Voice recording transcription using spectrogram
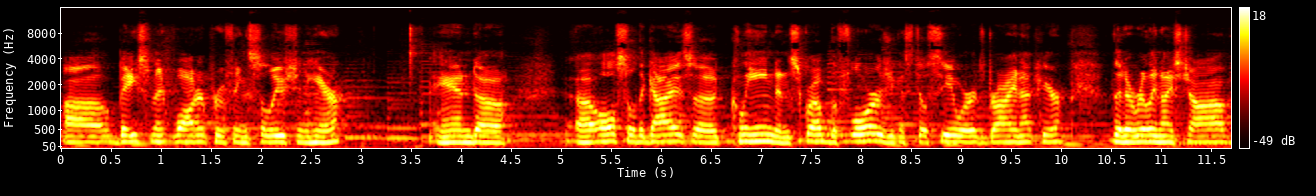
uh, basement waterproofing solution here. And uh, uh, also, the guys uh, cleaned and scrubbed the floors. You can still see where it's drying up here. Did a really nice job,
